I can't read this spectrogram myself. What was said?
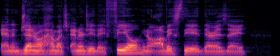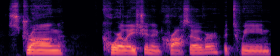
and in general how much energy they feel you know obviously there is a strong correlation and crossover between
